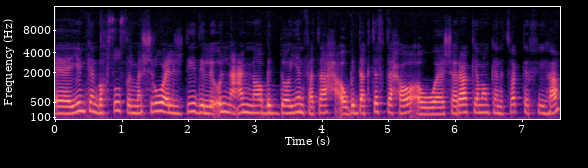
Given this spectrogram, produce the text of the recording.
يمكن بخصوص المشروع الجديد اللي قلنا عنه بده ينفتح أو بدك تفتحه أو شراكة ممكن تفكر فيها.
